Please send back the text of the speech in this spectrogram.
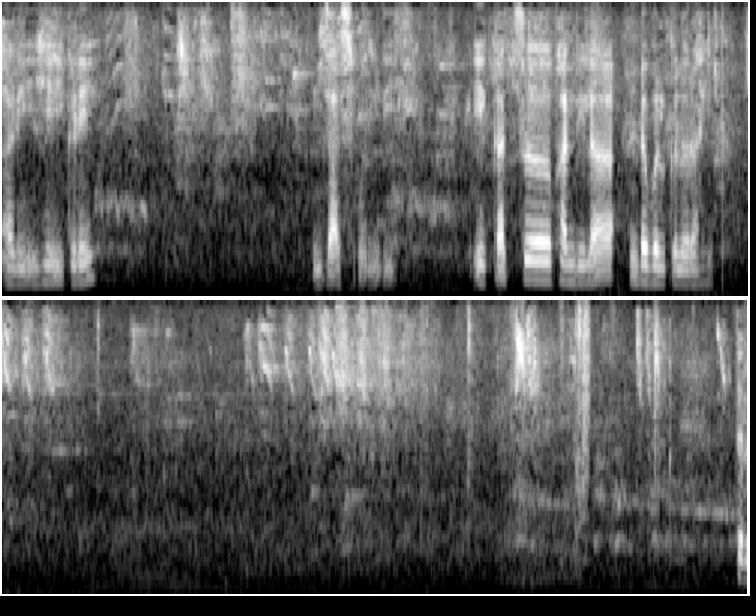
आणि हे इकडे जास्वंदी. एकाच फांदीला डबल कलर आहेत. तर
